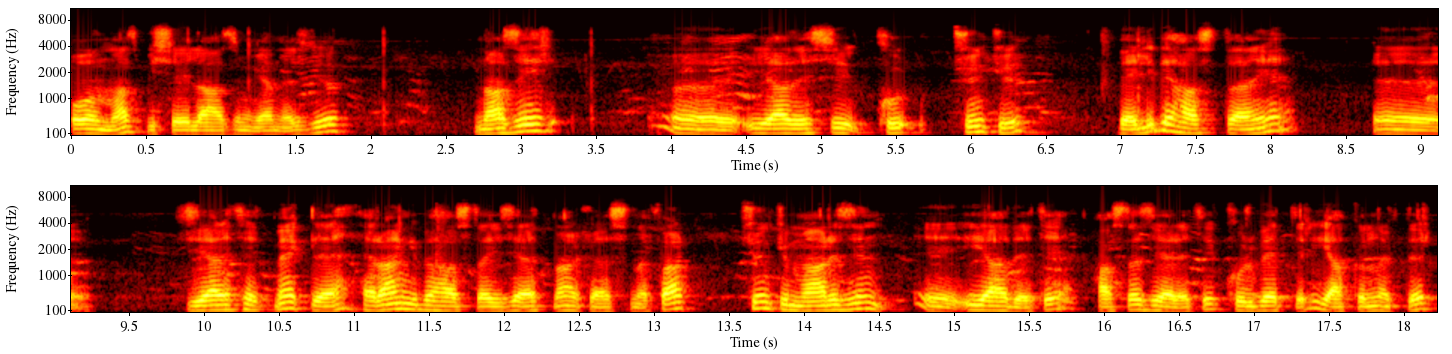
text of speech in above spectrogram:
olmaz. Bir şey lazım gelmez diyor. Nazir e, iadesi çünkü belli bir hastayı e, ziyaret etmekle herhangi bir hastayı ziyaret etmek arasında fark. Çünkü marizin e, iadeti, hasta ziyareti kurbettir, yakınlıktır.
